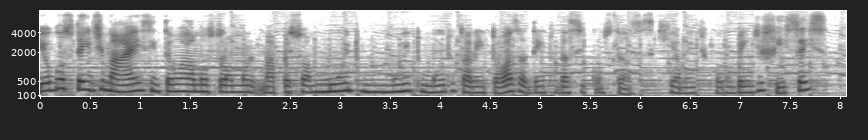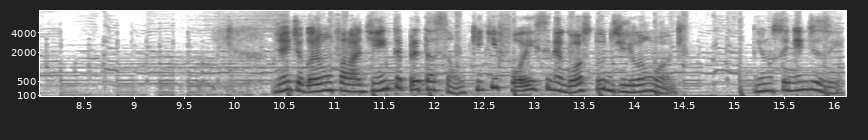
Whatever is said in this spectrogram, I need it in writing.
E eu gostei demais, então ela mostrou uma, uma pessoa muito, muito, muito talentosa dentro das circunstâncias que realmente foram bem difíceis. Gente, agora vamos falar de interpretação. O que, que foi esse negócio do Dylan Wang? Eu não sei nem dizer.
